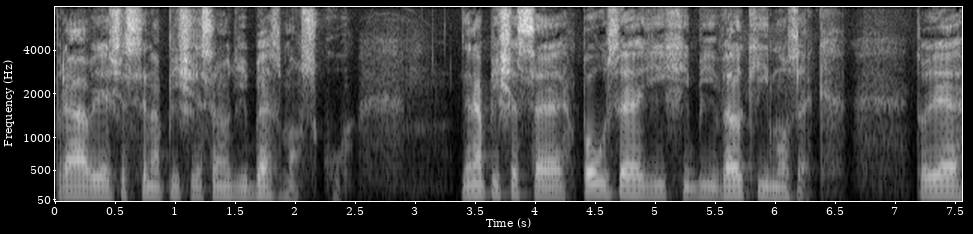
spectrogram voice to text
právě, že se napíše, že se narodí bez mozku. Nenapíše se, pouze jí chybí velký mozek. To je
